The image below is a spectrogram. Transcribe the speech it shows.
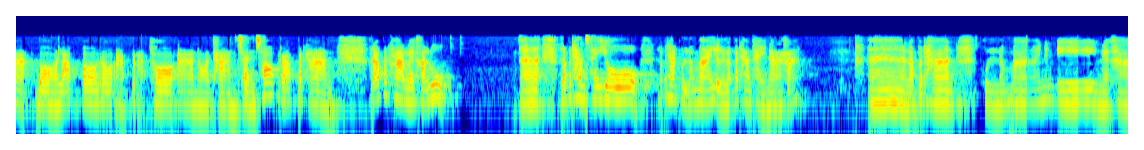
อะบอรับปอรออะประทออานอทาน ฉันชอบรับประทาน รับประทานอะไรคะลูกอ่ารับประทานชัยโย รับประทานผลไม้หรือรับประทานไถนาคะ อ่ารับประทานผลไม้นั่นเองนะคะ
